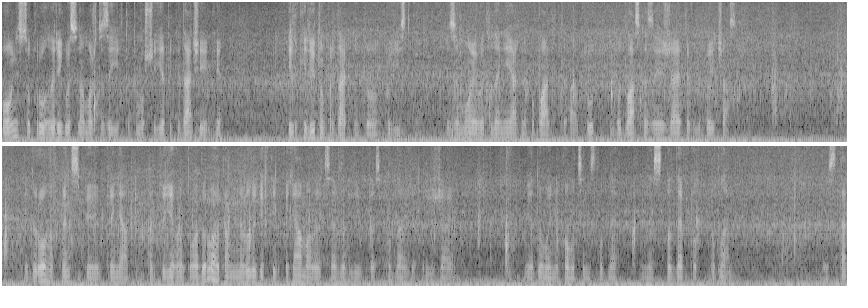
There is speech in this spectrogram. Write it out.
Повністю круглий рік ви сюди можете заїхати, тому що є такі дачі, які тільки літом придатні до поїздки. Зимою ви туди ніяк не попадете, а тут, будь ласка, заїжджайте в будь-який час. І дорога, в принципі, прийнятна. Тобто є ґрунтова дорога, там невеликих кілька ям, але це взагалі без проблем я проїжджаю. Я думаю, нікому це не складне, не складе проблем. Ось так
